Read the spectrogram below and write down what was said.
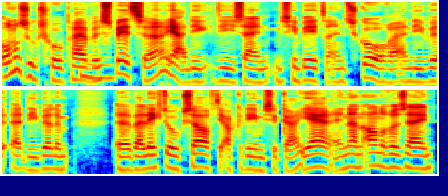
onderzoeksgroep hebben we Mhm. spitsen. Ja, die, die zijn misschien beter in het scoren. En die, eh, die willen eh, wellicht ook zelf die academische carrière in. En anderen zijn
